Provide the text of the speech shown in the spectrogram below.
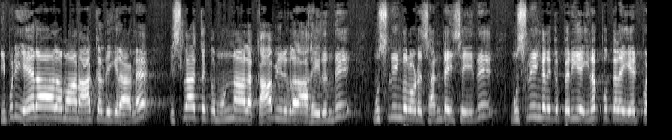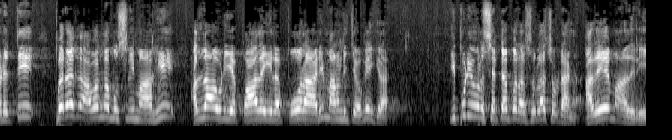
இப்படி ஏராளமான ஆக்கள் இருக்கிறாங்க. இஸ்லாத்துக்கு முன்னால் காவிர்களாக இருந்து முஸ்லீம்களோட சண்டை செய்து முஸ்லீம்களுக்கு பெரிய இழப்புகளை ஏற்படுத்தி பிறகு அவங்க முஸ்லீமாகி அல்லாஹ்வுடைய பாதையில் போராடி மரணித்தவங்க இருக்கிறாங்க. இப்படி ஒரு செட்டப் ரசூல்லா சொல்கிறாங்க அதே மாதிரி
